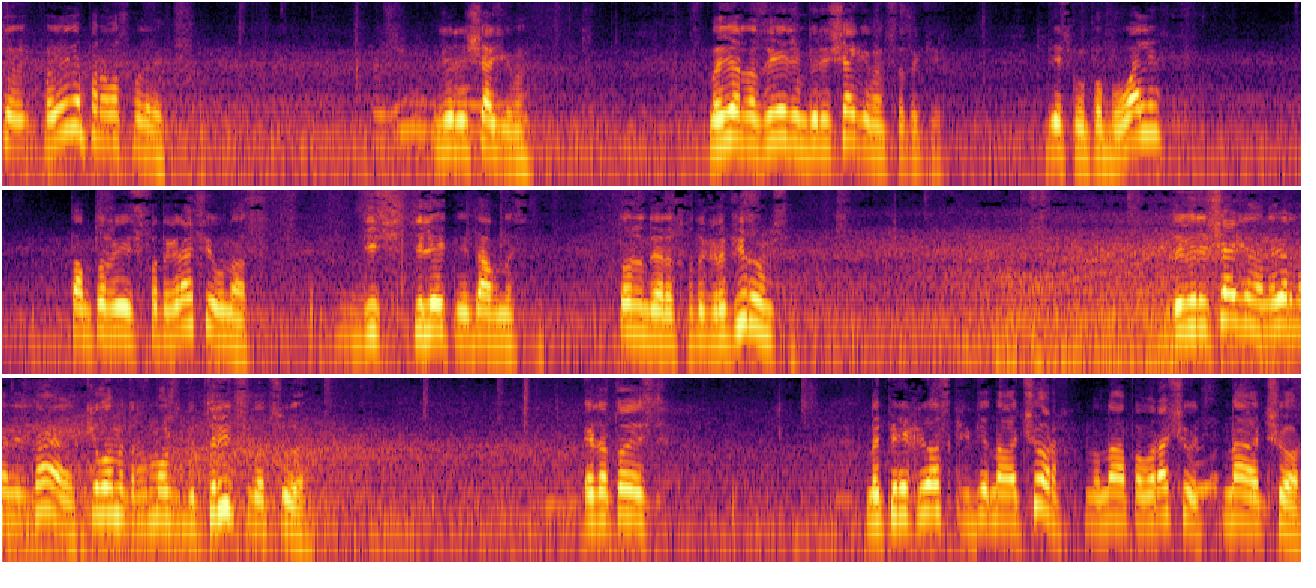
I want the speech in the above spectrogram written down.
Что, поедем паровоз смотреть? Верещагина. Наверное, заедем в Верещагино все-таки. Здесь мы побывали. Там тоже есть фотографии у нас. Десятилетней давности. Тоже, наверное, сфотографируемся. До Верещагина, наверное, не знаю, километров может быть 30 отсюда. Это то есть на перекрестке, где на Очер, но надо поворачивать на Очер.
